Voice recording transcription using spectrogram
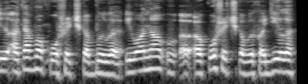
и, а там окошечко было, и оно, э, окошечко выходило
